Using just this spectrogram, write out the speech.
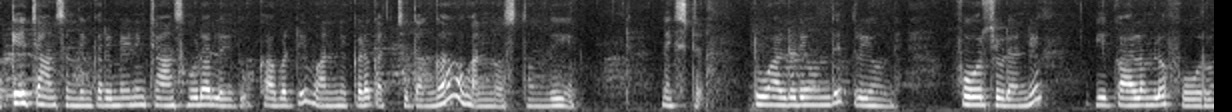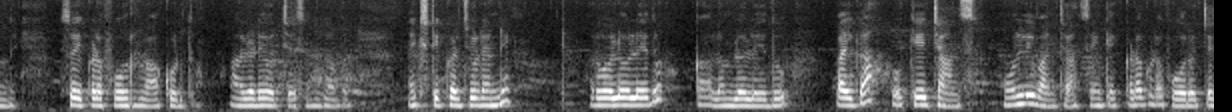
ఒకే ఛాన్స్ ఉంది. ఇంకా రిమైనింగ్ ఛాన్స్ కూడా లేదు. కాబట్టి వన్ ఇక్కడ ఖచ్చితంగా వన్ వస్తుంది. నెక్స్ట్ టూ ఆల్రెడీ ఉంది త్రీ ఉంది. ఫోర్ చూడండి. ఈ కాలంలో ఫోర్ ఉంది. సో ఇక్కడ ఫోర్ రాకూడదు. ఆల్రెడీ వచ్చేసింది కాబట్టి. నెక్స్ట్ ఇక్కడ చూడండి. రోలో లేదు కాలంలో లేదు. పైగా ఒకే ఛాన్స్ ఓన్లీ వన్ ఛాన్స్. ఇంకెక్కడ కూడా ఫోర్ వచ్చే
